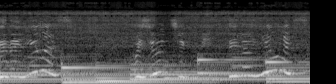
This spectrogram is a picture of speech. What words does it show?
Ти наїлась? Бузюнчик мій, ти наїлась?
